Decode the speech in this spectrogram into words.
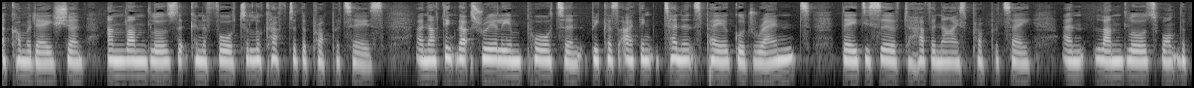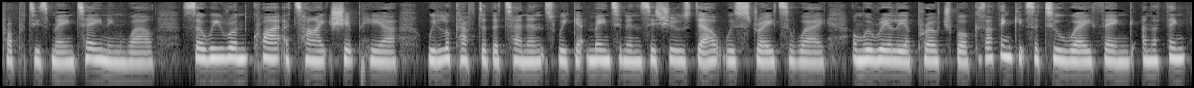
accommodation and landlords that can afford to look after the properties. And I think that's really important because I think tenants pay a good rent. They deserve to have a nice property, and landlords want the properties maintaining well. So we run quite a tight ship here. We look after the tenants, we get maintenance issues dealt with straight away, and we're really approachable because I think it's a two way thing. And I think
